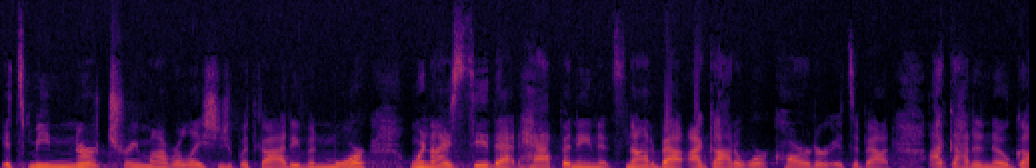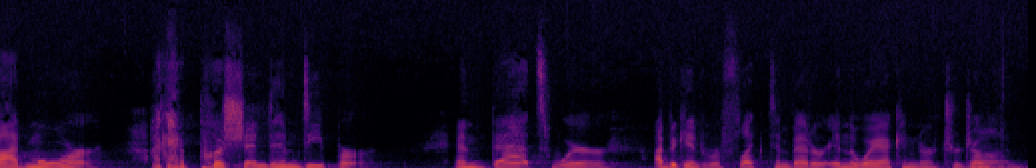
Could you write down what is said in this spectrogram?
It's me nurturing my relationship with God even more. When I see that happening, it's not about I got to work harder, it's about I got to know God more. I got to push into Him deeper. And that's where I begin to reflect Him better in the way I can nurture John.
